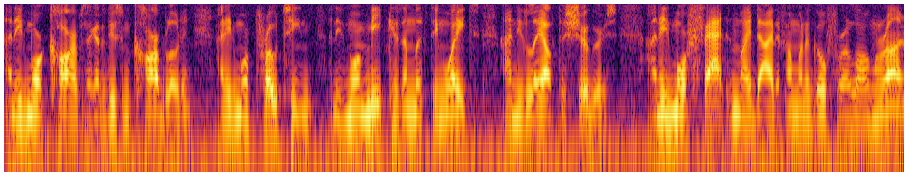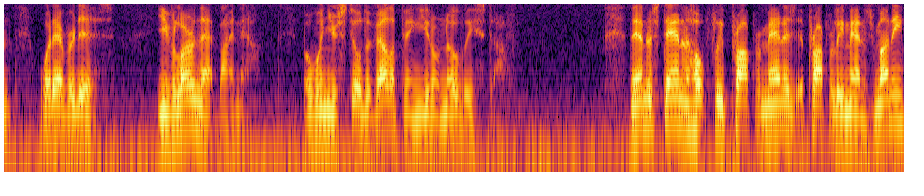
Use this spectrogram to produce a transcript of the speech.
I need more carbs. I got to do some carb loading. I need more protein. I need more meat because I'm lifting weights. I need to lay off the sugars. I need more fat in my diet if I'm going to go for a long run. Whatever it is. You've learned that by now. But when you're still developing, you don't know these stuff. They understand and hopefully proper manage, properly manage money.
